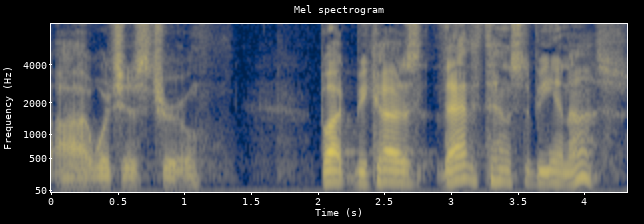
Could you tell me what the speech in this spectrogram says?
uh, which is true, but because that tends to be in us.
